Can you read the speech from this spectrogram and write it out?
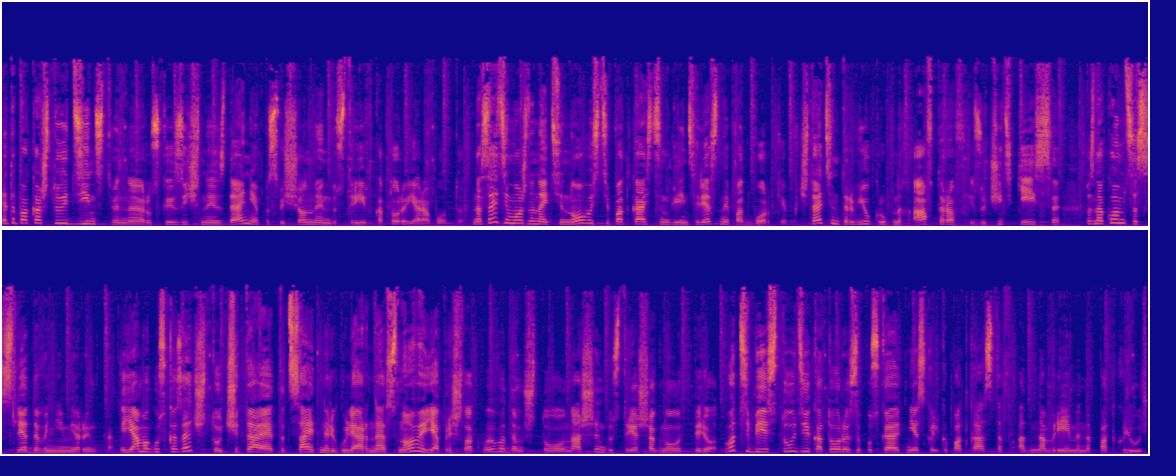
это пока что единственное русскоязычное издание, посвященное индустрии, в которой я работаю. На сайте можно найти новости подкастинга, интересные подборки, почитать интервью крупных авторов, изучить кейсы, познакомиться с исследованиями рынка. И я могу сказать, что читая этот сайт на регулярной основе, я пришла к выводам, что наша индустрия шагнула вперед. Вот тебе и студии, которые запускают несколько подкастов, подкастов одновременно под ключ.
